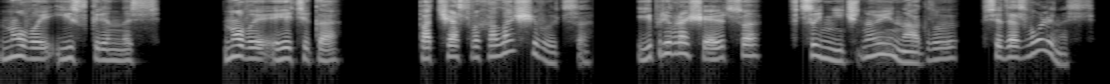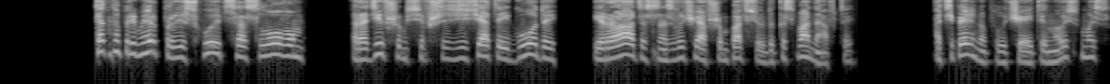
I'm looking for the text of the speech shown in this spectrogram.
«новая искренность», «новая этика» подчас выхолащиваются и превращаются в циничную и наглую вседозволенность. Так, например, происходит со словом, родившимся в 60-е годы и радостно звучавшим повсюду «космонавты», а теперь оно получает иной смысл.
